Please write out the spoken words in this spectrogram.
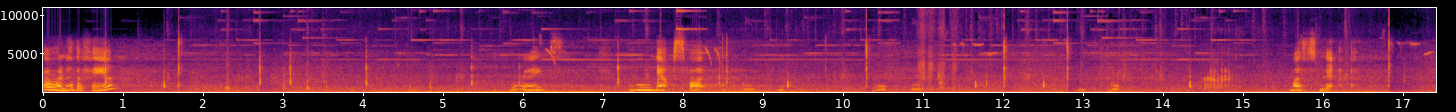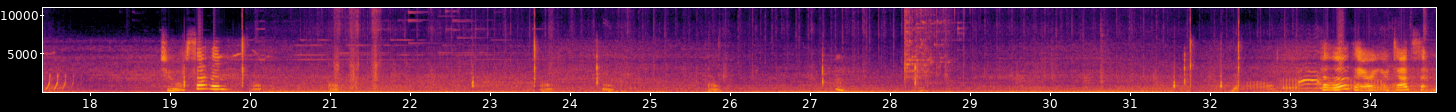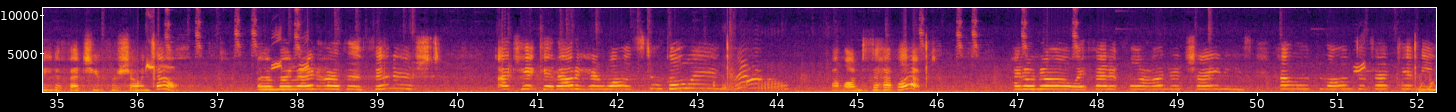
Oh, another fan? Alright. Ooh, nap spot. Must nap. 207. Hmm. Hello there, your dad sent me to fetch you for show and tell. My ride hasn't finished. I can't get out of here while it's still going. How long does it have left? I don't know. I fed it 400 shinies. How long does that get me?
